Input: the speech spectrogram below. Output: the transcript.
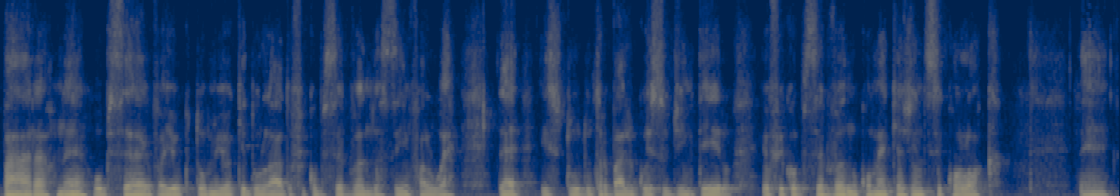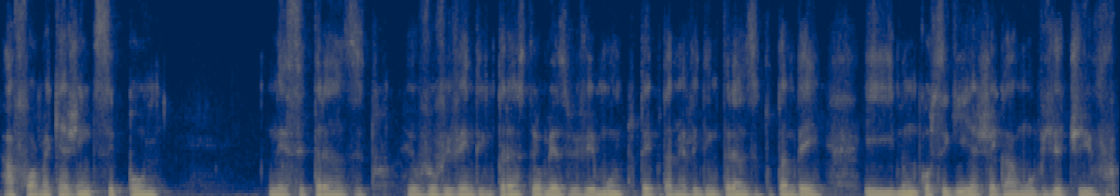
para, né, observa, eu que estou meio aqui do lado, fico observando assim, falo, ué, né, estudo, trabalho com isso o dia inteiro, eu fico observando como é que a gente se coloca, né, a forma que a gente se põe nesse trânsito. Eu vou vivendo em trânsito, eu mesmo vivi muito tempo da minha vida em trânsito também e não conseguia chegar a um objetivo.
